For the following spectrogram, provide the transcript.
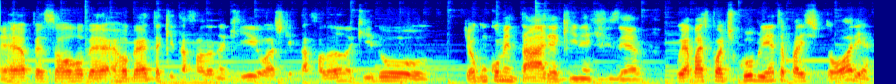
É, o pessoal, o Roberto, Roberto aqui tá falando aqui, eu acho que ele tá falando aqui do de algum comentário aqui, né, que fizeram. O Cuiabá Esporte Clube entra para a história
